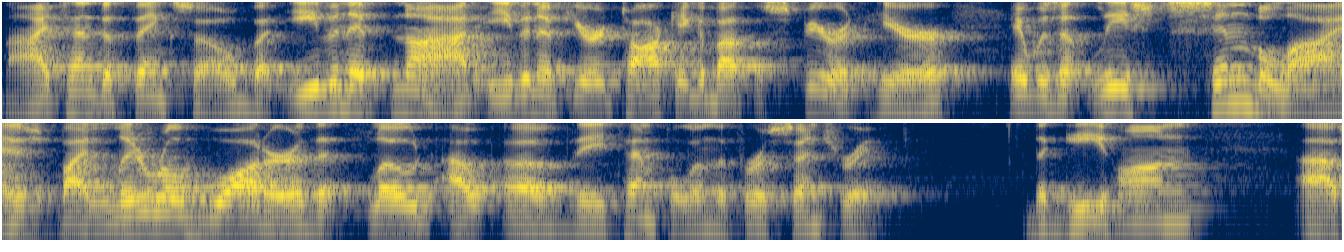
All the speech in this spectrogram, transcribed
Now, I tend to think so, but even if not, even if you're talking about the Spirit here, it was at least symbolized by literal water that flowed out of the temple in the first century. The Gihon uh,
